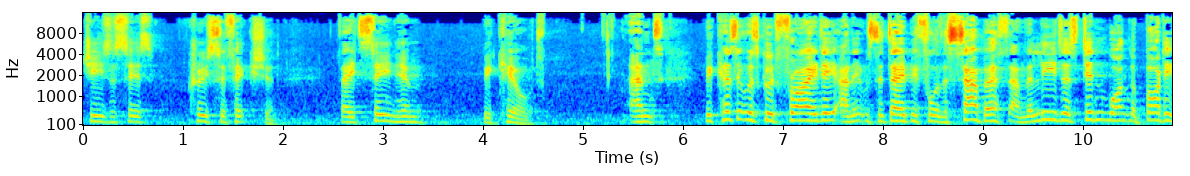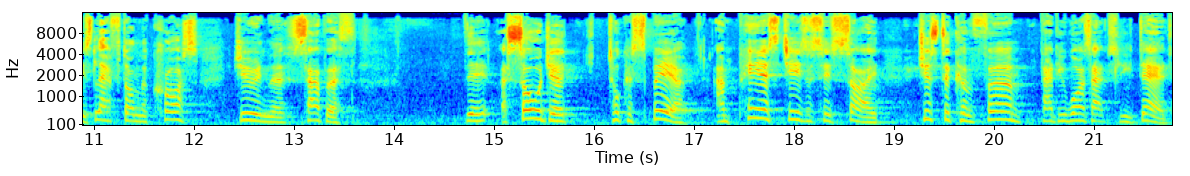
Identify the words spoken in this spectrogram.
Jesus' crucifixion. They'd seen him be killed. And because it was Good Friday and it was the day before the Sabbath, and the leaders didn't want the bodies left on the cross during the Sabbath, the, a soldier took a spear and pierced Jesus' side just to confirm that he was actually dead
